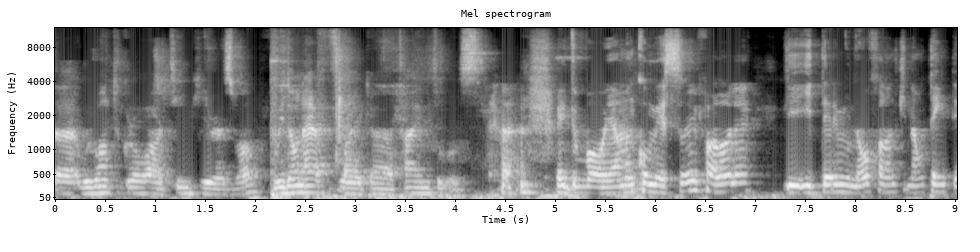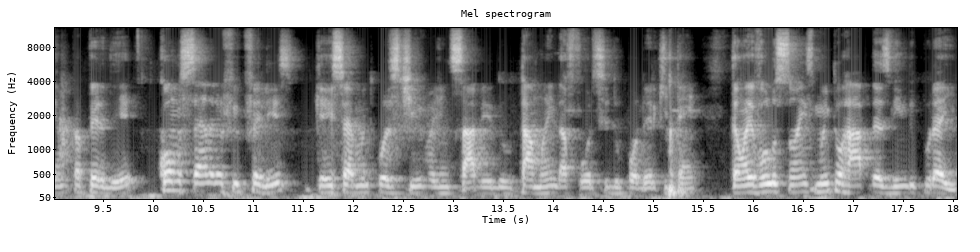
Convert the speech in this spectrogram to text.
uh, we want to grow our team here as well. We don't have like uh, time to lose. Muito bom. Yaman começou e falou, né? E, e terminou falando que não tem tempo para perder. Como seller, eu fico feliz, porque isso é muito positivo. A gente sabe do tamanho da força e do poder que tem. Então, evoluções muito rápidas vindo por aí.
